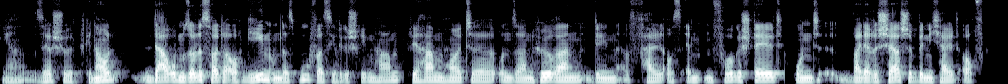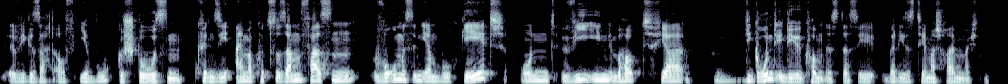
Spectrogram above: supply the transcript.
Ja, sehr schön. Genau darum soll es heute auch gehen, um das Buch, was Sie heute geschrieben haben. Wir haben heute unseren Hörern den Fall aus Emden vorgestellt und bei der Recherche bin ich halt auch, wie gesagt, auf Ihr Buch gestoßen. Können Sie einmal kurz zusammenfassen, worum es in Ihrem Buch geht und wie Ihnen überhaupt ja die Grundidee gekommen ist, dass Sie über dieses Thema schreiben möchten.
